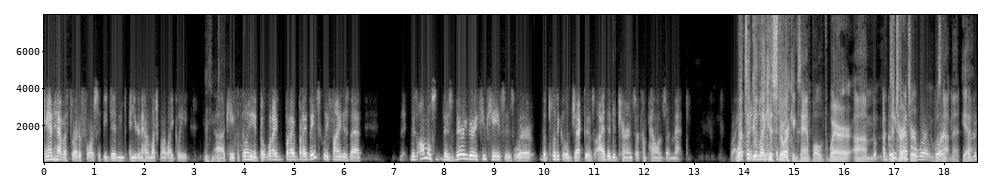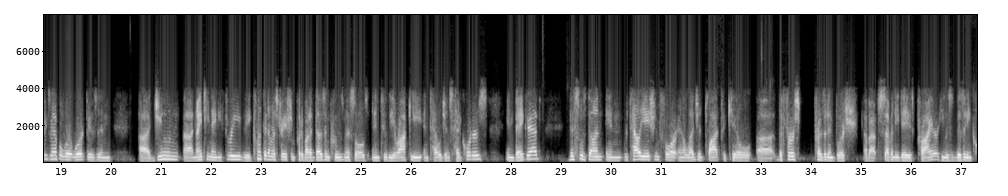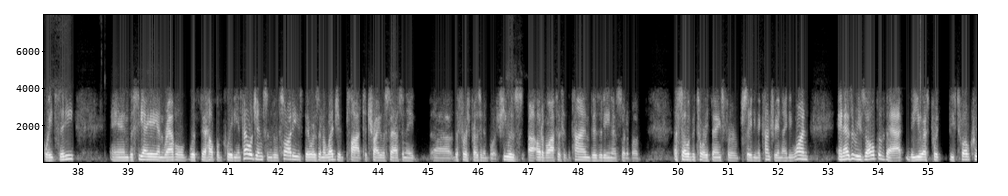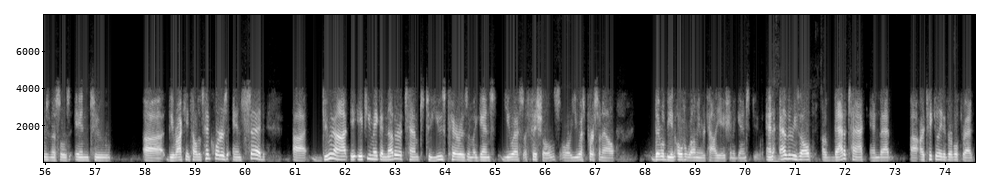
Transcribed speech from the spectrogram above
and have a threat of force if he didn't, and you're going to have a much more likely mm-hmm. uh, case of doing it. But what I but I but I basically find is that there's almost there's very very few cases where the political objectives, either deterrence or compellence, are met. Right. What's and a good like historic example where um, a good deterrence example where it was worked, not meant? Yeah. A good example where it worked is in uh, June uh, 1993. The Clinton administration put about a dozen cruise missiles into the Iraqi intelligence headquarters in Baghdad. This was done in retaliation for an alleged plot to kill uh, the first President Bush about 70 days prior. He was visiting Kuwait City and the CIA unraveled with the help of Kuwaiti intelligence and the Saudis. There was an alleged plot to try to assassinate uh, the first President Bush. He was uh, out of office at the time, visiting as sort of a, a celebratory thanks for saving the country in '91. And as a result of that, the U.S. put these 12 cruise missiles into uh, the Iraqi intelligence headquarters and said, uh, do not, if you make another attempt to use terrorism against U.S. officials or U.S. personnel, there will be an overwhelming retaliation against you. And mm-hmm. as a result of that attack and that uh, articulated verbal threat,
